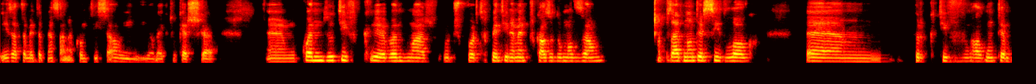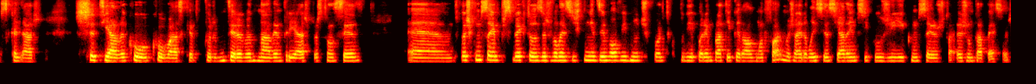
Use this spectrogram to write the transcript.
Exatamente a pensar na competição e onde é que tu queres chegar. Um, quando tive que abandonar o desporto repentinamente por causa de uma lesão, apesar de não ter sido logo. Um, porque tive algum tempo, se calhar, chateada com, com o basquete por me ter abandonado, entre aspas, tão cedo. Depois comecei a perceber que todas as valências que tinha desenvolvido no desporto que podia pôr em prática de alguma forma. Já era licenciada em Psicologia e comecei a juntar, a juntar peças.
